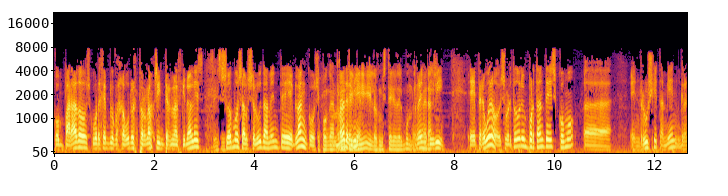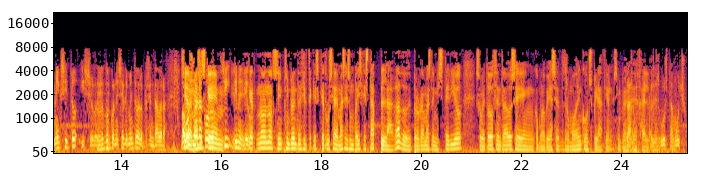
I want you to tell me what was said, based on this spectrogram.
comparados, por ejemplo, con algunos programas internacionales, Sí, sí. somos absolutamente blancos. Que pongan Madre Ren TV mía. y los misterios del mundo. Ren. TV. Eh, pero bueno, sobre todo lo importante es cómo eh, en Rusia también, gran éxito, y sobre todo con ese elemento de la presentadora. Sí, Vamos además ahora es que, Sí, dime, Diego. No, no, sí, simplemente decirte que es que Rusia además es un país que está plagado de programas de misterio, sobre todo centrados en, como lo voy a ser de otro modo, en conspiraciones. Simplemente Claro, deja el que les gusta mucho.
